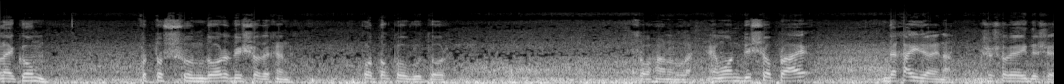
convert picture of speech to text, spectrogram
আলাইকুম। কত সুন্দর দৃশ্য দেখেন, কত কবুতর। সোহানুল্লাহ এমন দৃশ্য প্রায় দেখাই যায় না, বিশেষ করে এই দেশে।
